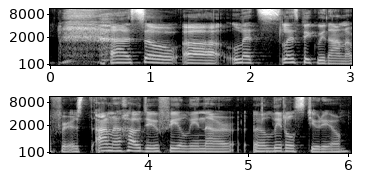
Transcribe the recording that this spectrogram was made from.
uh, so uh, let's let's speak with Ana first. Ana, how do you feel in our uh, little studio?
